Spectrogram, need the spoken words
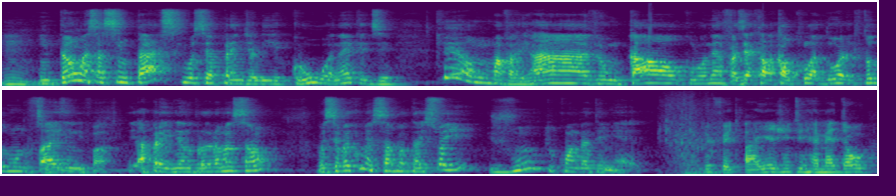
Hum. Então, essa sintaxe que você aprende ali crua, né? Quer dizer, que é uma variável, um cálculo, né? Fazer aquela calculadora que todo mundo faz Sim, em, aprendendo programação você vai começar a botar isso aí junto com HTML. Perfeito. Aí a gente remete ao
